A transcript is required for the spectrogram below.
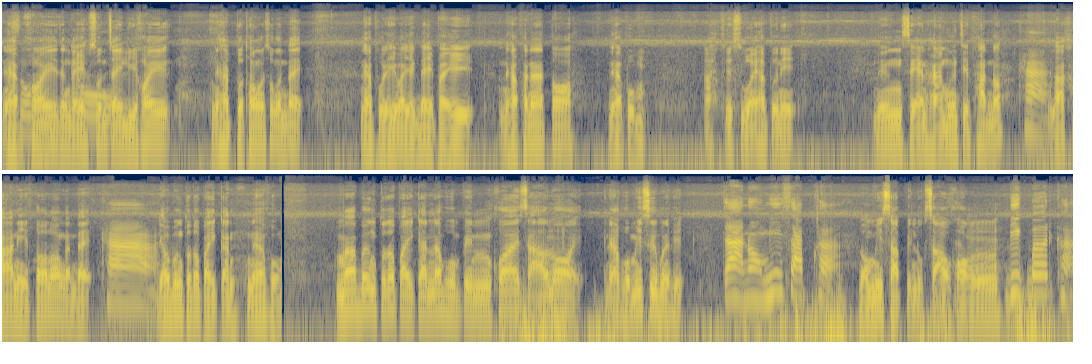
นะครับผสมคอยตั้งใดโตสนใจรีค่อยนะครับตรวจทองมาส่งกันได้นะครับผู้ใดที่ว่าอยากได้ไปนะครับพัฒนาต่อนะครับผมอะสวยๆครับตัวนี้หนึ่งแสนห้าหมื่นเจ็ดพันเนาะค่ะราคานี่ต่อรองกันได้ค่ะ เดี๋ยวเบิ้งตัวต่อไปกันนะครับผม มาเบิ้งตัวต่อไปกันนะผมเป็นควายสาวน้อยนะครับผมมีซื้อบนพี่จ้าน้องมีซับค่ะ น้องมีซับเป็นลูกสาวของบิ๊กเบิร์ดค่ะ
